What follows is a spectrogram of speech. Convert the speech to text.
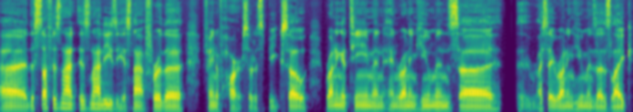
uh, this stuff is not is not easy. It's not for the faint of heart, so to speak. So running a team and and running humans, uh, I say running humans as like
